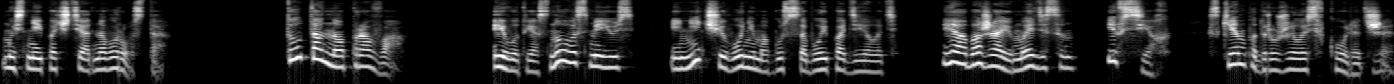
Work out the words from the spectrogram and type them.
Мы с ней почти одного роста. Тут она права. И вот я снова смеюсь и ничего не могу с собой поделать. Я обожаю Мэдисон и всех, с кем подружилась в колледже.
